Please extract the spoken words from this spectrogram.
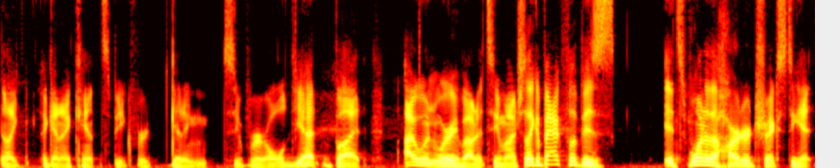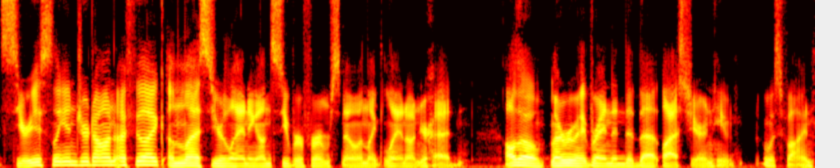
like again, I can't speak for getting super old yet, but I wouldn't worry about it too much. Like a backflip is it's one of the harder tricks to get seriously injured on, I feel like, unless you're landing on super firm snow and like land on your head. Although my roommate Brandon did that last year and he was fine.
